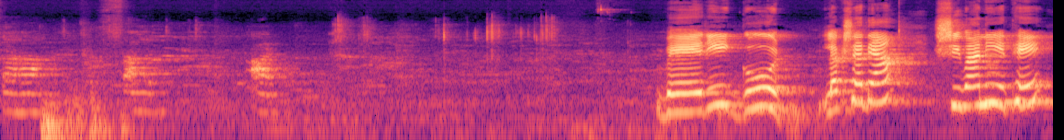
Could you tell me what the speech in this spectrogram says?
सहा सात आठ। व्हेरी गुड लक्ष द्या शिवानी येथे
